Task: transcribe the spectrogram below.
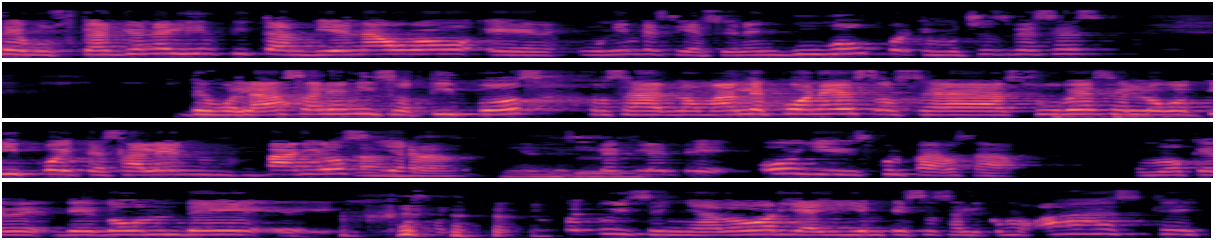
de buscar yo en el INPI, también hago eh, una investigación en Google, porque muchas veces de volada salen isotipos, o sea, nomás le pones, o sea, subes el logotipo y te salen varios y el cliente, oye, disculpa, o sea, como que de, dónde eh, fue tu diseñador y ahí empieza a salir como, ah, es que,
